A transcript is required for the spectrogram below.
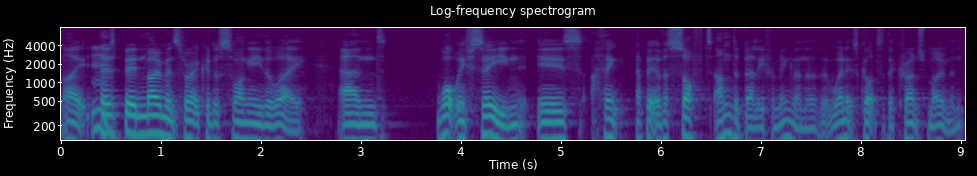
Like there's been moments where it could have swung either way, and what we've seen is, I think, a bit of a soft underbelly from England. That when it's got to the crunch moment,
